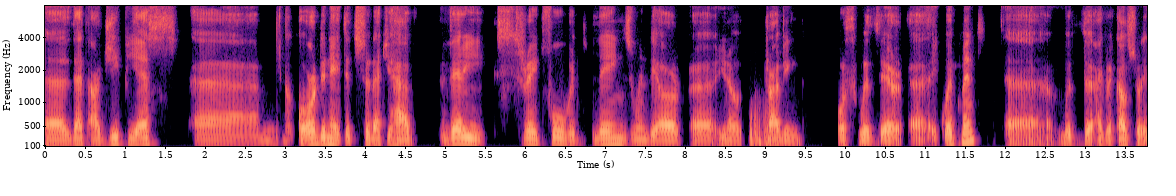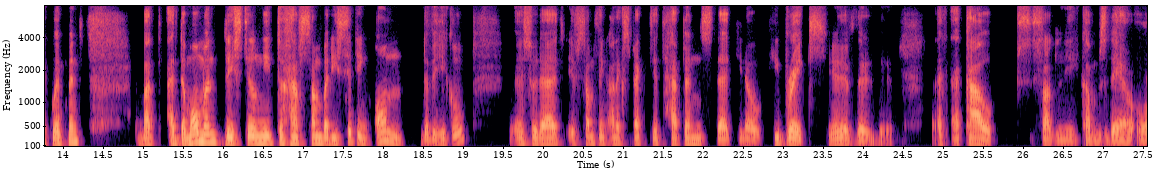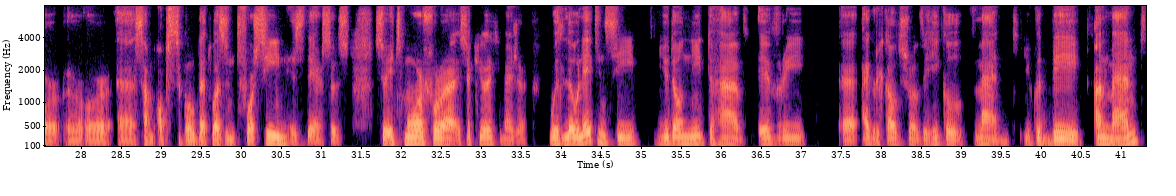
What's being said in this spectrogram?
uh, that are GPS um, coordinated so that you have very straightforward lanes when they are, uh, you know, driving forth with their uh, equipment, uh, with the agricultural equipment. But at the moment, they still need to have somebody sitting on the vehicle uh, so that if something unexpected happens, that you know he brakes. You know, if the, the a, a, cow suddenly comes there, or or, or uh, some obstacle that wasn't foreseen is there. So so it's more for a security measure. With low latency, you don't need to have every uh, agricultural vehicle manned. You could be unmanned,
